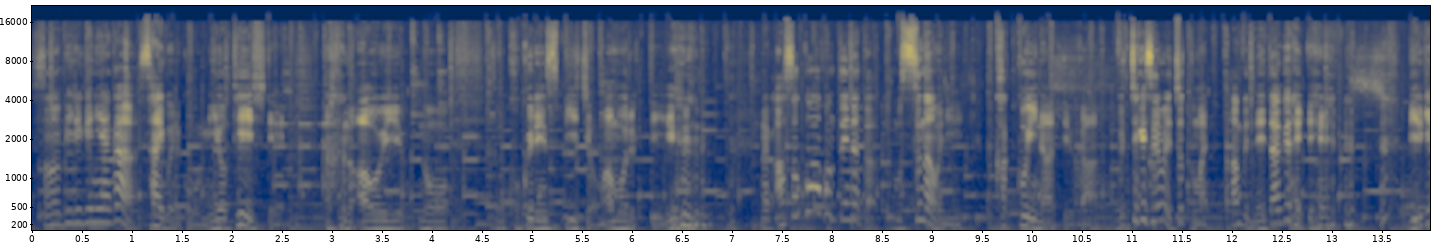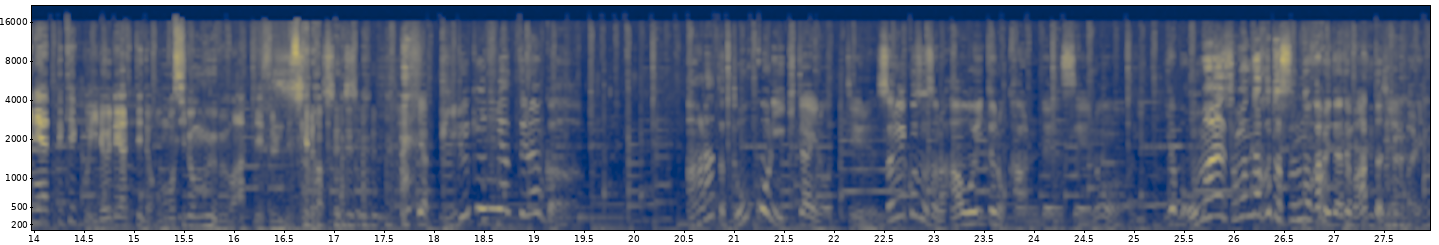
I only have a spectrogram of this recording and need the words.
そのビルゲニアが最後にこう身を挺してあの葵のその国連スピーチを守るっていう なんかあそこは本当になんかもう素直にかっこいいなっていうかぶっちゃけそれまでちょっと前半分ネタぐらいで ビルゲニアって結構いろいろやってんで面白ムーブもあったりするんですけど。いやビルゲニアってなんかあなたどこに行きたいのっていうそれこそその葵との関連性のいやっぱお前そんなことすんのかみたいなのもあったじゃんやっぱり。ま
